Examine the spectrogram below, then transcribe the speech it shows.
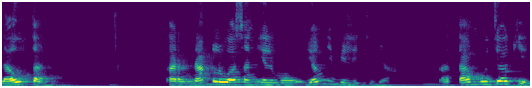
lautan, karena keluasan ilmu yang dimilikinya. Kata Mujahid.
